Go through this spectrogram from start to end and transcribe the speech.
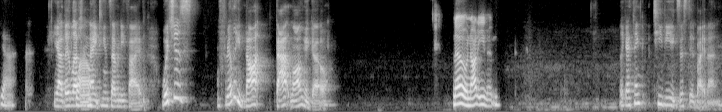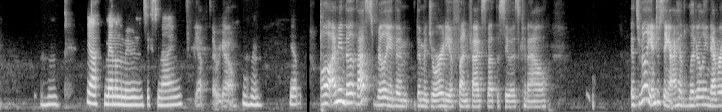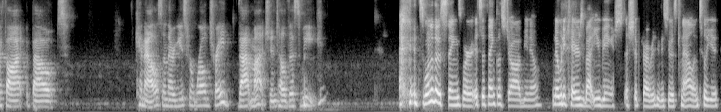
Yeah. Yeah, they left in 1975, which is really not that long ago. No, not even. Like I think TV existed by then. hmm Yeah, Man on the Moon in '69. Yep, there we go. hmm Well, I mean, th- that's really the the majority of fun facts about the Suez Canal. It's really interesting. I had literally never thought about canals and their use for world trade that much until this week. it's one of those things where it's a thankless job, you know. Nobody cares about you being a, sh- a ship driver through the Suez Canal until you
